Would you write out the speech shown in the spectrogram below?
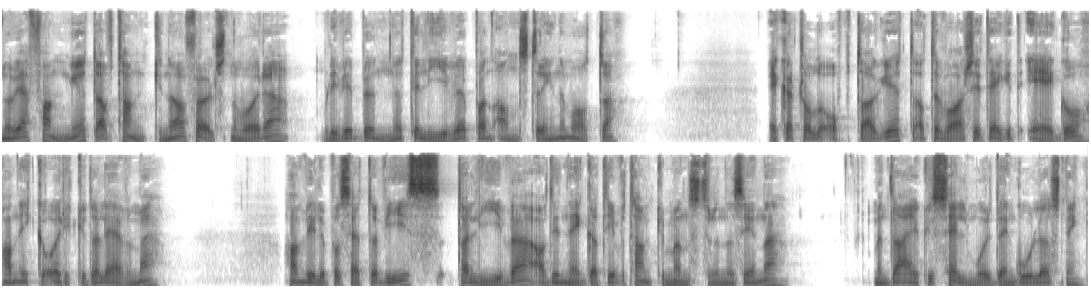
Når vi er fanget av tankene og følelsene våre, blir vi bundet til livet på en anstrengende måte. Eckhart Tolle oppdaget at det var sitt eget ego han ikke orket å leve med. Han ville på sett og vis ta livet av de negative tankemønstrene sine, men da er jo ikke selvmord en god løsning.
